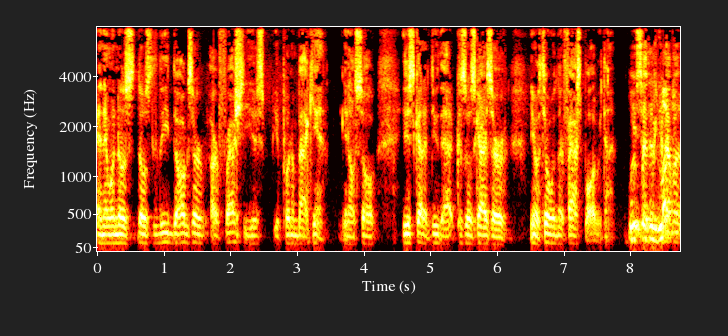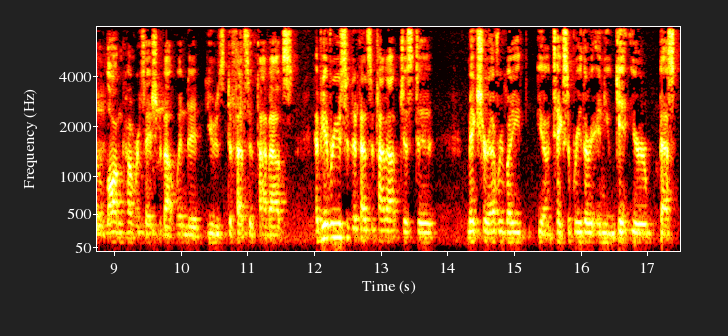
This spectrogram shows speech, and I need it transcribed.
And then when those, those lead dogs are, are fresh, you just, you put them back in, you know, so you just got to do that because those guys are, you know, throwing their fastball every time. You said we could have a long conversation about when to use defensive timeouts. Have you ever used a defensive timeout just to make sure everybody you know takes a breather and you get your best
